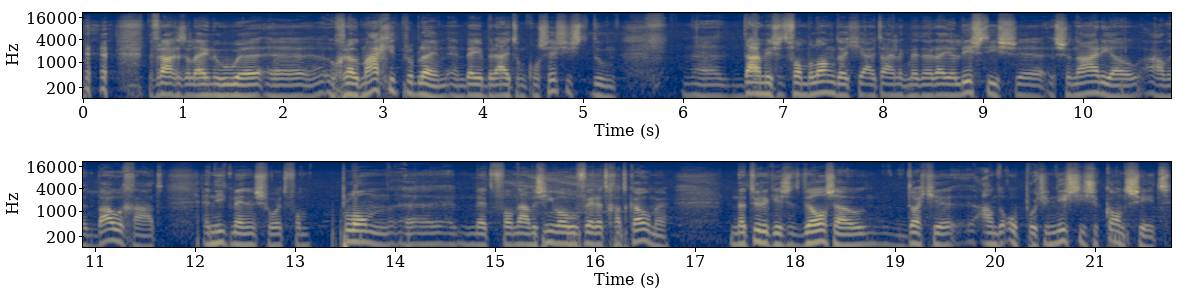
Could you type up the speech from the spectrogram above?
de vraag is alleen hoe, eh, eh, hoe groot maak je het probleem en ben je bereid om concessies te doen. Eh, daarom is het van belang dat je uiteindelijk met een realistisch eh, scenario aan het bouwen gaat. En niet met een soort van plan eh, met van nou we zien wel hoe ver het gaat komen. Natuurlijk is het wel zo dat je aan de opportunistische kant zit.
